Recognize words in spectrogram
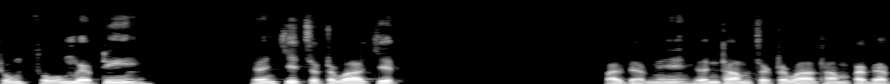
สูงสูงแบบนี้ เห็นจิตสัตว่าจิต ไปแบบนี้ เห็นธรรมสัตว่าธรรมไปแบบ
